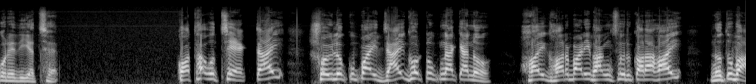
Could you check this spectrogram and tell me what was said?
করে দিয়েছে। কথা হচ্ছে একটাই, শৈলকুপায় যাই ঘটুক না কেন, হয় ঘরবাড়ি ভাঙচুর করা হয়, নতুবা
